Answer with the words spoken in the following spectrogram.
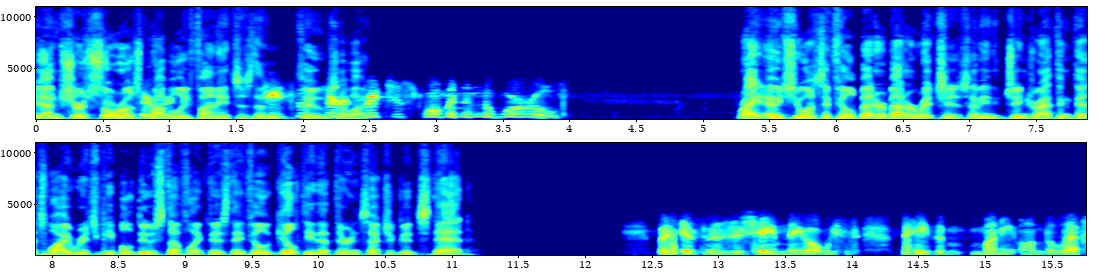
I'm, I'm sure Soros third- probably finances them She's the too. third So richest woman in the world. Right. I mean, she wants to feel better about her riches. I mean, Ginger, I think that's why rich people do stuff like this. They feel guilty that they're in such a good stead. But isn't it a shame they always pay the money on the left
